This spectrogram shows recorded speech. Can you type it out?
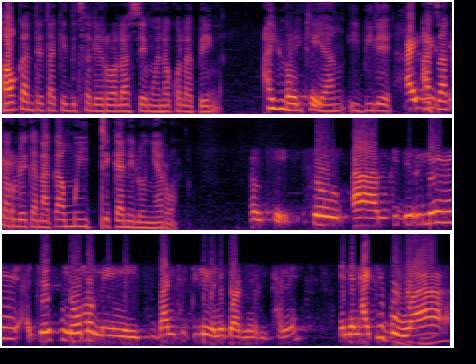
Ga o ka ntetla ke dirisa le rola seng wena ko lapeng a unique Okay. yang ebile A tsaya karolo e kana ka mo itekanelong ya rona? Okay. So um ke dirile just normal manage ba nthutile yone kwa america ne? And then ha ke boa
